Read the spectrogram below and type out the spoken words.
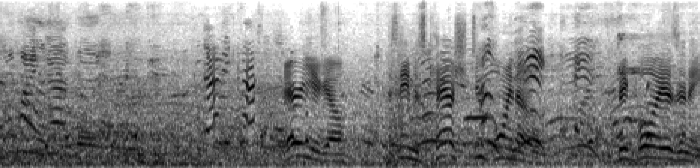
oh my God. Johnny Cash. There you go. His name is Cash Oh, 2.0. hey, hey. Big boy, isn't he?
